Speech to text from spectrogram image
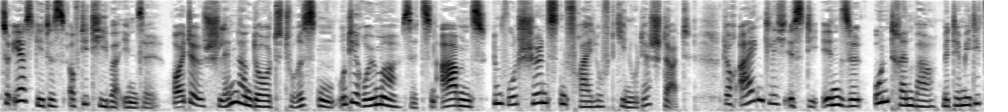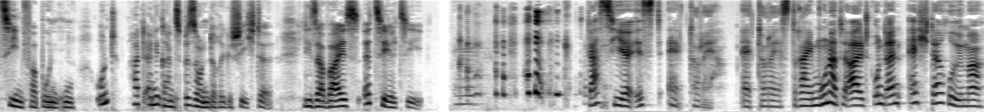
Zuerst geht es auf die Tiberinsel. Heute schlendern dort Touristen und die Römer sitzen abends im wohl schönsten Freiluftkino der Stadt. Doch eigentlich ist die Insel untrennbar mit der Medizin verbunden und hat eine ganz besondere Geschichte. Lisa Weiß erzählt sie. Das hier ist Ettore. Ettore ist drei Monate alt und ein echter Römer,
